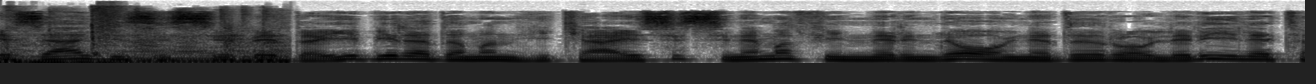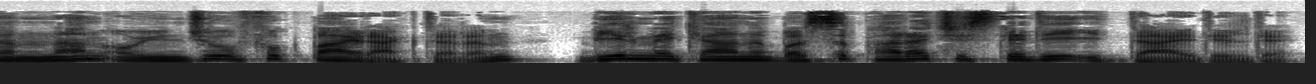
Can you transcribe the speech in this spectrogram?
Ezel dizisi ve Dayı Bir Adamın Hikayesi sinema filmlerinde oynadığı rolleriyle tanınan oyuncu Ufuk Bayraktar'ın, bir mekanı basıp haraç istediği iddia edildi.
